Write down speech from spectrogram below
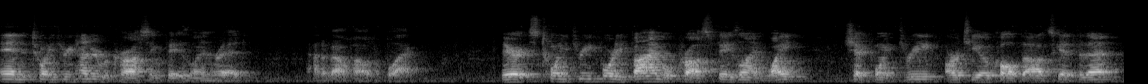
And at 2300, we're crossing phase line red out of Alpha Alpha black. There it's 2345, we'll cross phase line white, checkpoint 3, RTO call the OPSKED for that.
